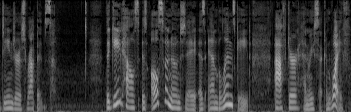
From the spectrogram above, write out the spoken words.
dangerous rapids. The gatehouse is also known today as Anne Boleyn's Gate after Henry's second wife.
